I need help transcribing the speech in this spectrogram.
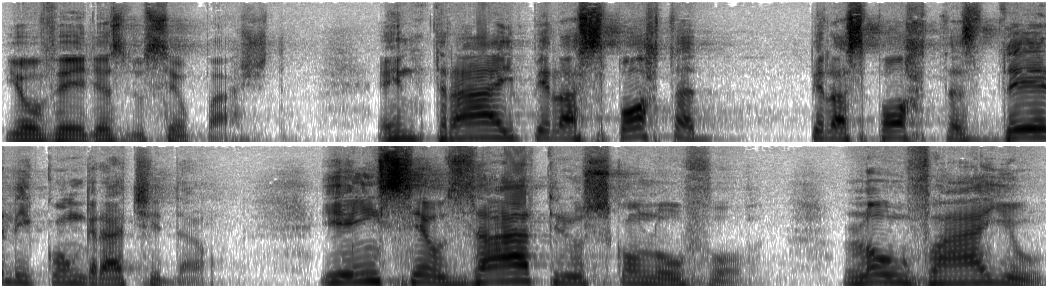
e ovelhas do seu pasto. Entrai pelas, porta, pelas portas dele com gratidão e em seus átrios com louvor. Louvai-o,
